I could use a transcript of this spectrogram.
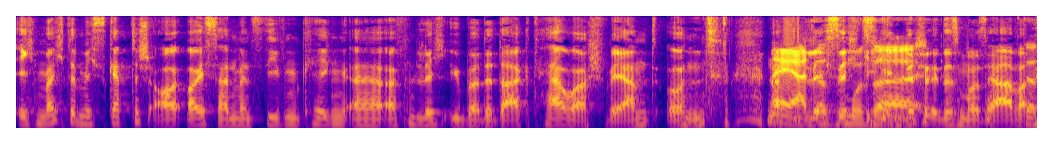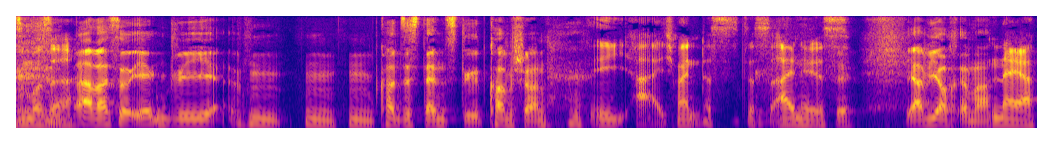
ich möchte mich skeptisch äußern, wenn Stephen King äh, öffentlich über The Dark Tower schwärmt und naja, das muss, er, das, das muss er. Aber, das muss er. Aber so irgendwie hm, hm, hm, Konsistenz, Dude, komm schon. Ja, ich meine, das, das eine ist. Ja, wie auch immer. Naja.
